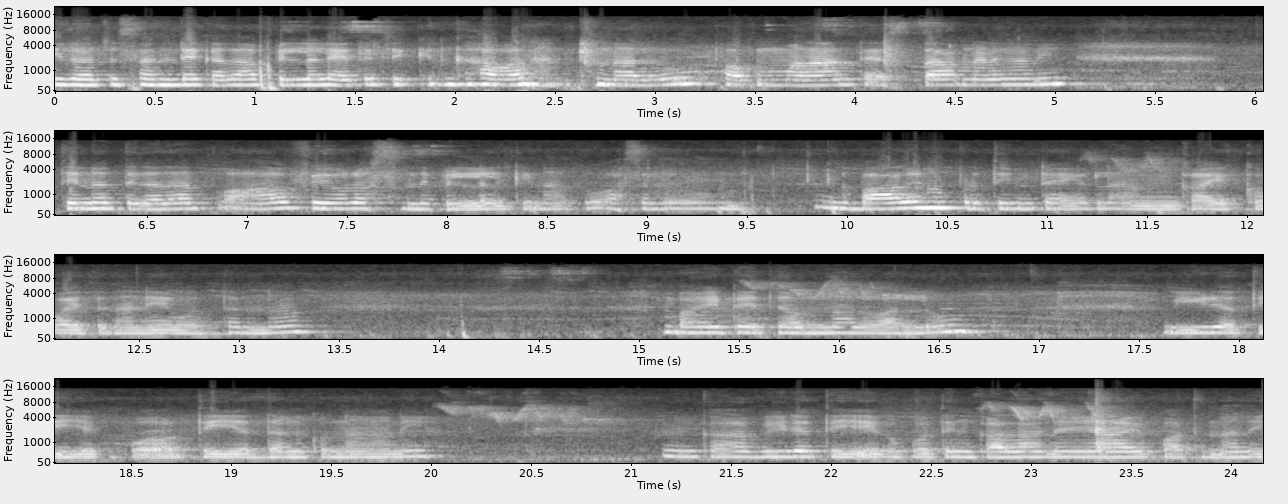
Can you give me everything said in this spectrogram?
ఈరోజు సండే కదా పిల్లలు అయితే చికెన్ కావాలంటున్నారు. పాపం మా నాన్న తెస్తా అన్నాడు కానీ తినొద్దు కదా బాగా ఫీవర్ వస్తుంది పిల్లలకి నాకు. అసలు ఇంకా బాగాలేనప్పుడు తింటే ఇట్లా ఇంకా ఎక్కువ అవుతుందని వద్దన్నా. బయట అయితే ఉన్నారు వాళ్ళు. వీడియో తీయకపో తీయొద్దు అనుకున్నా కానీ ఇంకా వీడియో తీయకపోతే ఇంకా అలానే ఆగిపోతుందని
